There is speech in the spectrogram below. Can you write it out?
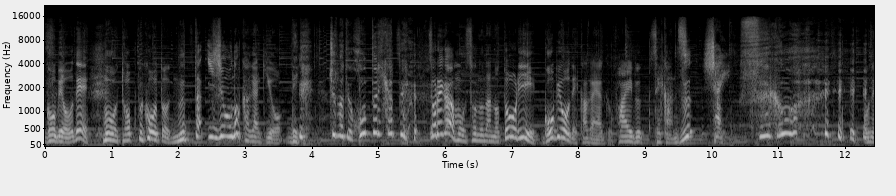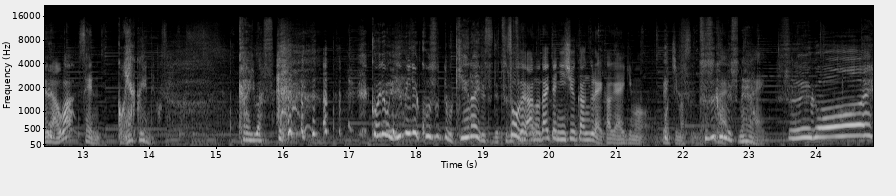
5秒でもうトップコートを塗った以上の輝きをできる。ちょっと待って本当に光ってる。それがもうその名の通り5秒で輝く5セカンズシャインすごい。お値段は1500円でございます。買いますこれでも指でこすっても消えないですね そうであの大体2週間ぐらい輝きも持ちますんで。続くんですね。はい。はいすごい。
